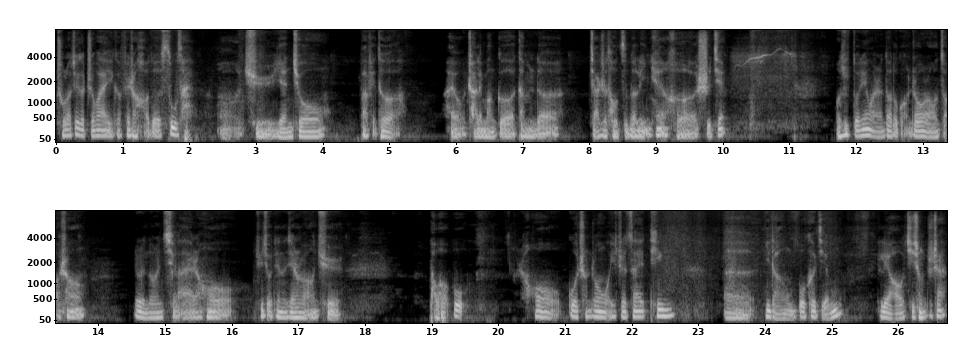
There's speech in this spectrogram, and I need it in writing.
除了这个之外，一个非常好的素材，呃，去研究巴菲特还有查理芒格他们的价值投资的理念和实践。我是昨天晚上到的广州，然后早上。六点多钟起来，然后去酒店的健身房去跑跑步，然后过程中我一直在听，呃，一档播客节目聊《继承之战》。《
